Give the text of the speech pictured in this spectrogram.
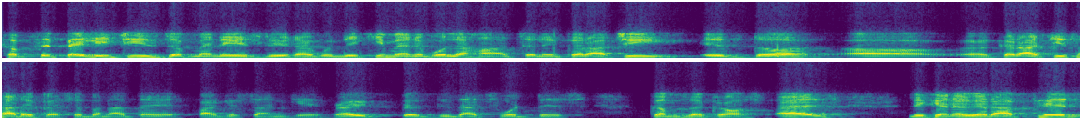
सबसे पहली चीज़ जब मैंने इस डेटा को देखी मैंने बोला हाँ चले कराची इज़ द कराची सारे पैसे बनाता है पाकिस्तान के right that's what this comes across as लेकिन अगर आप फिर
